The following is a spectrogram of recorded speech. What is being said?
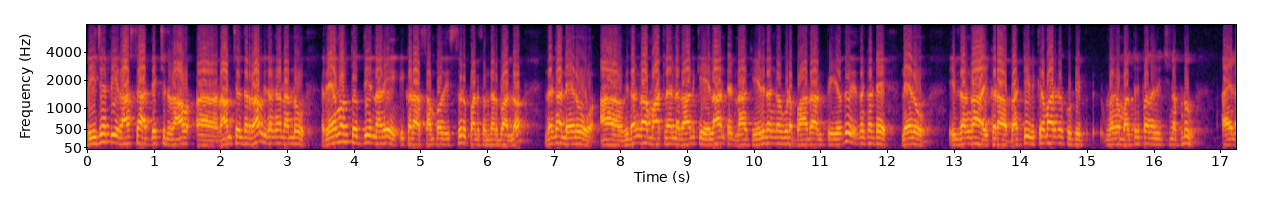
బీజేపీ రాష్ట్ర అధ్యక్షుడు రామచంద్రరావు విధంగా నన్ను రేవంత్ ఉద్దీన్ అని ఇక్కడ సంబోధిస్తున్నారు పలు సందర్భాల్లో. విధంగా నేను ఆ విధంగా మాట్లాడిన దానికి ఎలాంటి నాకు ఏ విధంగా కూడా బాధ అనిపించదు. ఎందుకంటే నేను ఈ విధంగా ఇక్కడ బట్టి విక్రమార్కకు విధంగా మంత్రి పదవి ఇచ్చినప్పుడు ఆయన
